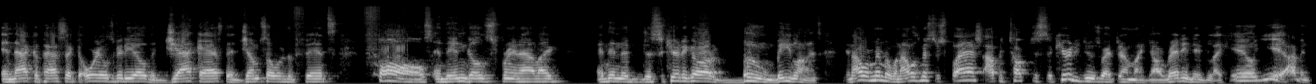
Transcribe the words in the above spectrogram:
in that capacity, like the Orioles video, the jackass that jumps over the fence, falls, and then goes sprint out like, and then the, the security guard, boom, beelines. And I remember when I was Mr. Splash, I would talk to security dudes right there. I'm like, y'all ready? they'd be like, hell yeah, I've been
